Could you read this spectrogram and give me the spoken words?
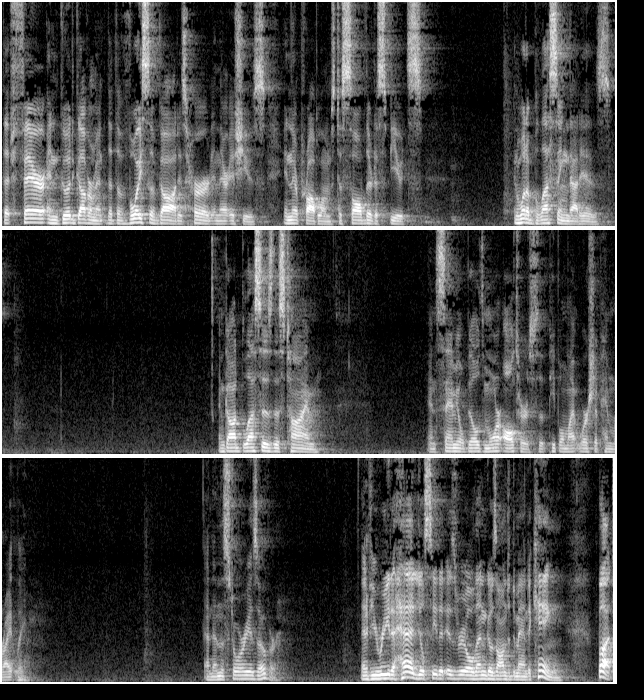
that fair and good government, that the voice of God is heard in their issues, in their problems, to solve their disputes. And what a blessing that is. And God blesses this time, and Samuel builds more altars so that people might worship him rightly. And then the story is over. And if you read ahead, you'll see that Israel then goes on to demand a king. But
